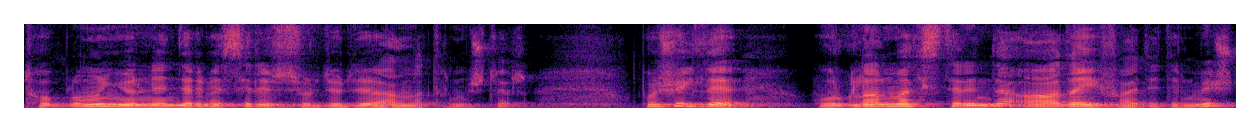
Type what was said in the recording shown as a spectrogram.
toplumun yönlendirmesiyle sürdürdüğü anlatılmıştır. Bu şekilde vurgulanmak istenende A'da ifade edilmiş.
